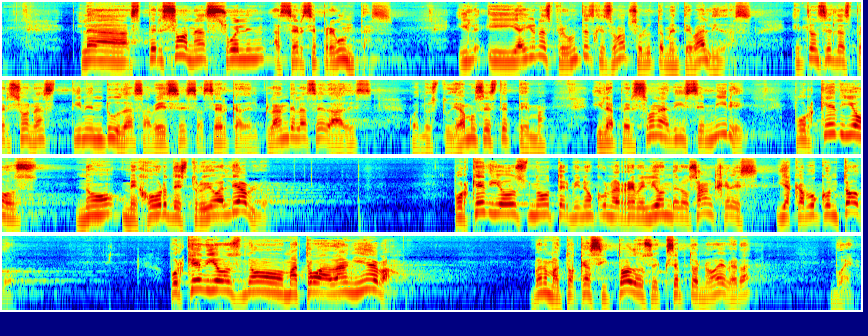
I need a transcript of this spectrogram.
Las personas suelen hacerse preguntas y, y hay unas preguntas que son absolutamente válidas. Entonces las personas tienen dudas a veces acerca del plan de las edades cuando estudiamos este tema y la persona dice, mire, ¿por qué Dios no mejor destruyó al diablo? ¿Por qué Dios no terminó con la rebelión de los ángeles y acabó con todo? ¿Por qué Dios no mató a Adán y Eva? Bueno, mató a casi todos excepto a Noé, ¿verdad? Bueno,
